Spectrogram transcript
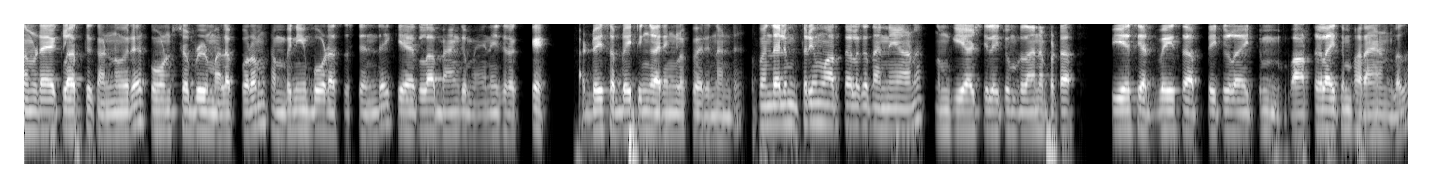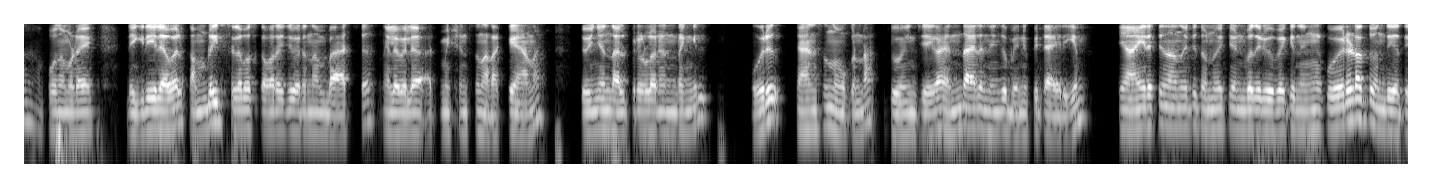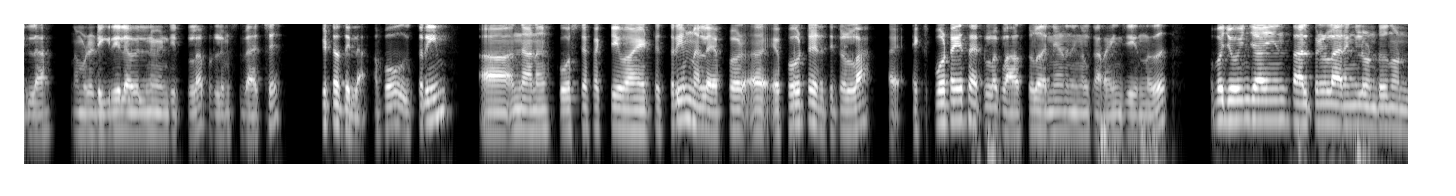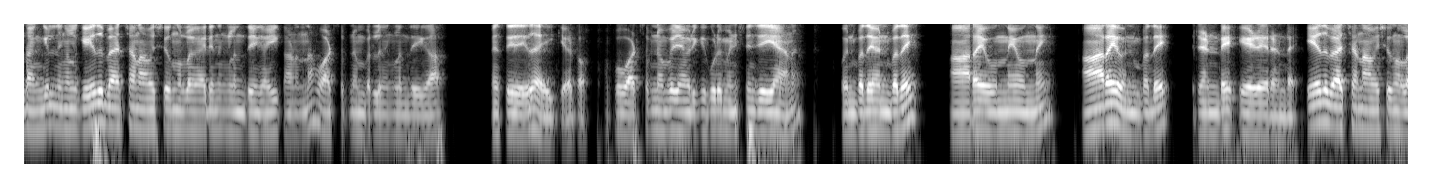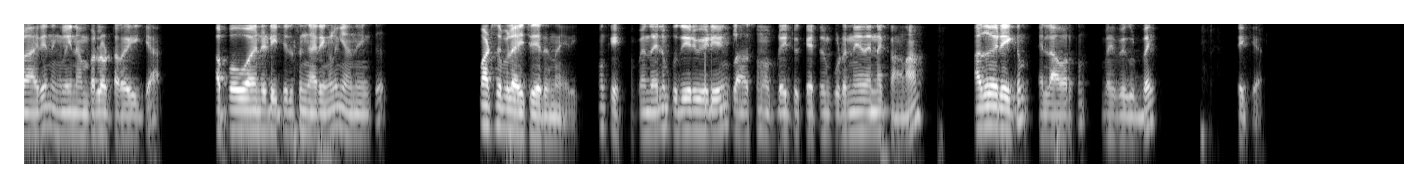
നമ്മുടെ clerk Kannur constable Malappuram company board assistant Kerala bank മാനേജറൊക്കെ advice അപ്ഡേറ്റും കാര്യങ്ങളൊക്കെ വരുന്നുണ്ട്. അപ്പോൾ എന്തായാലും ഇത്രയും വാർത്തകളൊക്കെ തന്നെയാണ് നമുക്ക് ഈ ആഴ്ചയിൽ ഏറ്റവും പ്രധാനപ്പെട്ട പി എസ് സി അഡ്വൈസ് അപ്ഡേറ്റുകളായിട്ടും വാർത്തകളായിട്ടും പറയാനുള്ളത്. അപ്പോൾ നമ്മുടെ degree level complete syllabus coverage വരുന്ന ബാച്ച് നിലവിൽ അഡ്മിഷൻസ് നടക്കുകയാണ്. ജോയിൻ ചെയ്യാൻ താല്പര്യമുള്ളവരുണ്ടെങ്കിൽ ഒരു ചാൻസ് നോക്കണ്ട. ജോയിൻ ചെയ്യുക. എന്തായാലും നിങ്ങൾക്ക് ബെനിഫിറ്റ് ആയിരിക്കും ഈ ആയിരത്തി നാനൂറ്റി തൊണ്ണൂറ്റി ഒൻപത് രൂപയ്ക്ക് നിങ്ങൾക്ക് ഒരിടത്തും എന്ത് ചെയ്യത്തില്ല? നമ്മുടെ ഡിഗ്രി ലെവലിന് വേണ്ടിയിട്ടുള്ള പ്രിലിംസ് ബാച്ച് കിട്ടത്തില്ല. അപ്പോൾ ഇത്രയും എന്താണ് കോസ്റ്റ് എഫക്റ്റീവ് ആയിട്ട് ഇത്രയും നല്ല എഫേ എഫേർട്ട് എടുത്തിട്ടുള്ള എക്സ്പോർട്ടൈസ് ആയിട്ടുള്ള ക്ലാസ്സുകൾ തന്നെയാണ് നിങ്ങൾക്ക് അറേഞ്ച് ചെയ്യുന്നത്. അപ്പോൾ ജോയിൻ ചെയ്യാൻ താല്പര്യമുള്ള ആരെങ്കിലും ഉണ്ടെന്നുണ്ടെങ്കിൽ നിങ്ങൾക്ക് ഏത് ബാച്ചാണ് ആവശ്യം എന്നുള്ള കാര്യം നിങ്ങൾ എന്ത് ചെയ്യുക? ഈ കാണുന്ന വാട്സപ്പ് നമ്പറിൽ നിങ്ങൾ എന്ത് ചെയ്യുക? മെസ്സേജ് ചെയ്ത് അയക്കുക കേട്ടോ. അപ്പോൾ വാട്സപ്പ് നമ്പർ ഞാൻ ഒരിക്കൽ കൂടി മെൻഷൻ ചെയ്യുകയാണ്. ഒൻപത് ഒൻപത് ആറ് ഒന്ന് ഒന്ന് ആറ് ഒൻപത് രണ്ട് ഏഴ് രണ്ട്. ഏത് ബാച്ചാണ് ആവശ്യം എന്നുള്ള കാര്യം നിങ്ങൾ ഈ നമ്പറിലോട്ട് അറിയിക്കുക. അപ്പോൾ അതിന്റെ ഡീറ്റെയിൽസും കാര്യങ്ങളും ഞാൻ നിങ്ങൾക്ക് വാട്സപ്പിൽ അയച്ചു തരുന്നതായിരിക്കും. ഓക്കെ അപ്പോൾ എന്തായാലും പുതിയൊരു വീഡിയോയും ക്ലാസ്സും അപ്ഡേറ്റും ഒക്കെ ആയിട്ട് ഉടനെ തന്നെ കാണാം. അതുവരേക്കും എല്ലാവർക്കും bye bye goodbye take care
